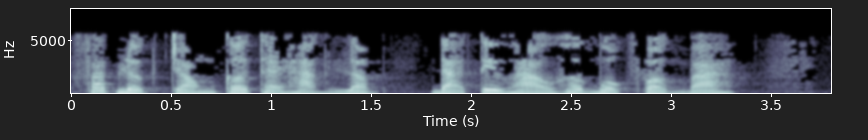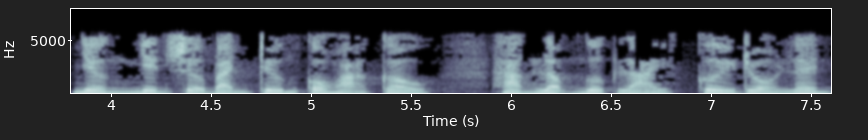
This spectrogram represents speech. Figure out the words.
pháp lực trong cơ thể hàng lập đã tiêu hao hơn một phần ba. Nhưng nhìn sự bành trướng của hỏa cầu, hàng lập ngược lại cười rồ lên.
